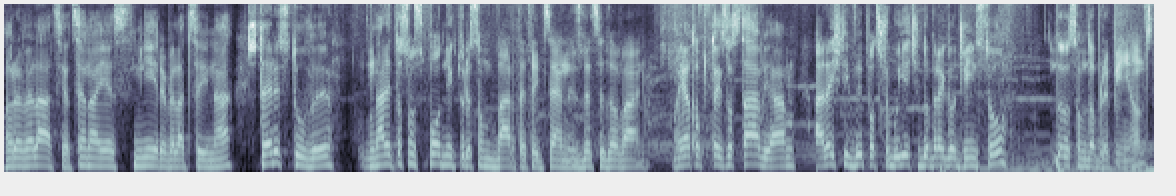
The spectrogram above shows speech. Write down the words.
No rewelacja, cena jest mniej rewelacyjna. Cztery stówy, No ale to są spodnie, które są warte tej ceny, zdecydowanie. no ja to tutaj zostawiam, ale jeśli wy potrzebujecie dobrego jeansu, To są dobre pieniądze.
